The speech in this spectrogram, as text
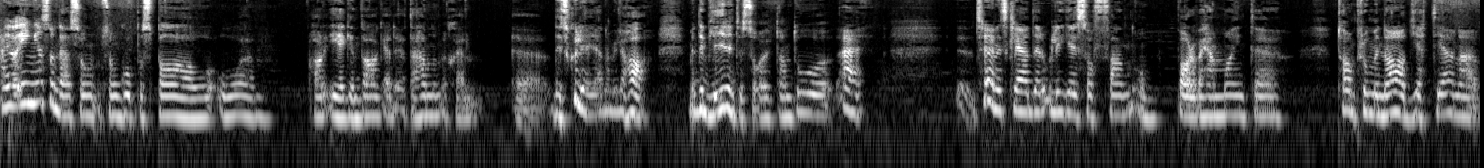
jag är ingen sån där som, som går på spa och, och har egen dagar där jag tar hand om mig själv. Eh, det skulle jag gärna vilja ha. Men det blir inte så utan då är eh, träningskläder och ligga i soffan och bara vara hemma och inte ta en promenad jättegärna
